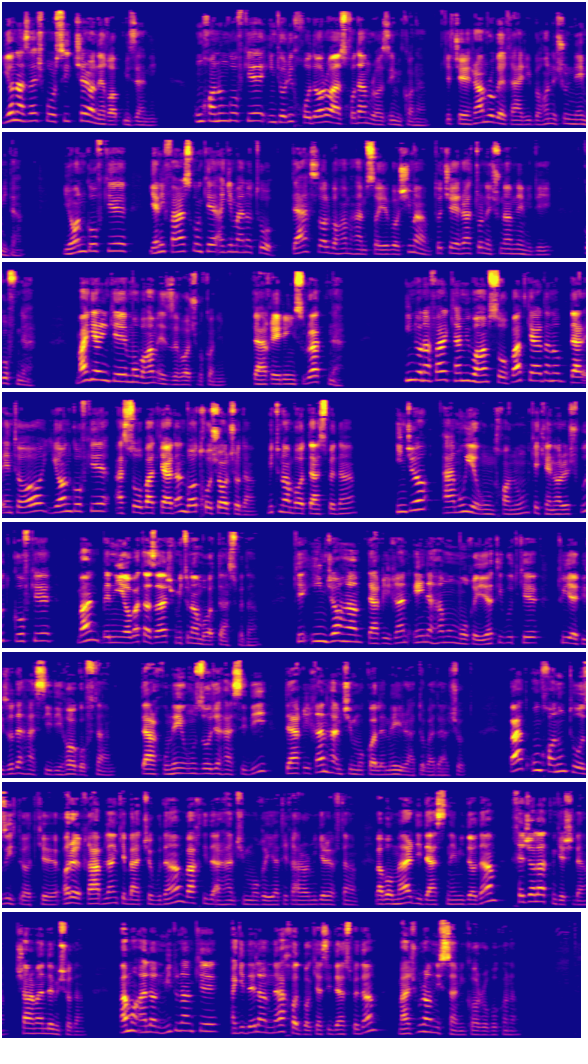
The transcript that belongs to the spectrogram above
یان ازش پرسید چرا نقاب می‌زنی؟ اون خانم گفت که اینطوری خدا رو از خودم راضی می‌کنم که چهرم رو به غریبه ها نشون نمیدم. یان گفت که یعنی فرض کن که اگه من و تو ده سال با هم همسایه باشیمم تو چهرت رو نشونم نمیدی؟ گفت نه. مگر اینکه ما با هم ازدواج بکنیم. در غیر این صورت نه. این دو نفر کمی با هم صحبت کردن و در انتها یان گفت که از صحبت کردن باید خوشحال شدم. می‌تونم باید دست بدم؟ اینجا عموی اون خانوم که کنارش بود گفت که من به نیابت ازش می‌تونم باید دست بدم. که اینجا هم دقیقا عین همون موقعیتی بود که توی اپیزود حسیدی ها گفتم در خونه اون زوج حسیدی دقیقا همچین مکالمه ای رد و بدل شد. بعد اون خانوم توضیح داد که آره قبلا که بچه بودم وقتی در همچین موقعیتی قرار می گرفتم و با مردی دست نمی‌دادم خجالت می کشیدم شرمنده می شدم اما الان می‌دونم که اگه دلم نخواد با کسی دست بدم مجبورم نیستم این کار رو بکنم.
